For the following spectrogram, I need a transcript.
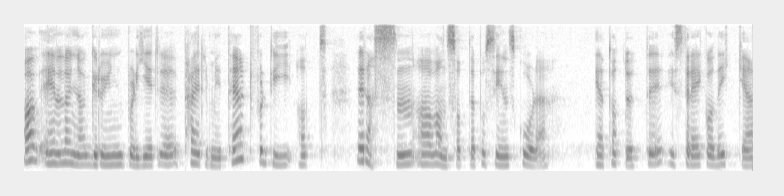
av en eller annen grunn blir permittert fordi at resten av ansatte på sin skole er tatt ut i streik, og det ikke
